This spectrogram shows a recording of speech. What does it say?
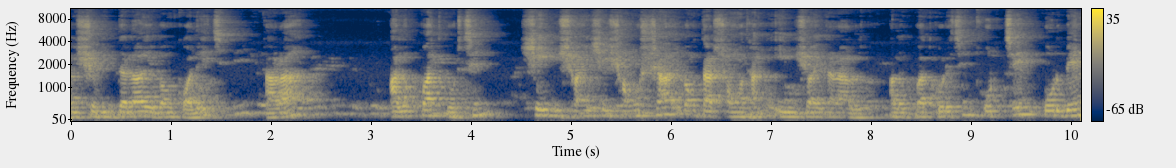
বিশ্ববিদ্যালয় এবং কলেজ, তারা আলোকপাত করছেন। সেই বিষয়ে সেই সমস্যা এবং তার সমাধান এই বিষয়ে তারা আলো, আলোকপাত করেছেন, করছেন, করবেন।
